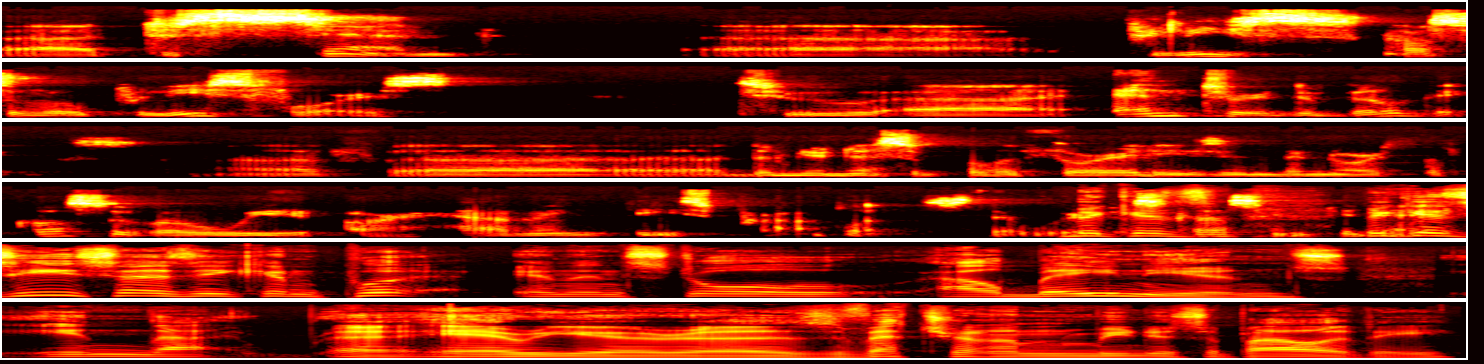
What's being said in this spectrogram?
uh, to send uh, police, Kosovo police force, to uh, enter the buildings of uh, the municipal authorities in the north of Kosovo, we are having these problems that we're because, discussing today. Because he says he can put and install Albanians in that uh, area, uh, Zvečan municipality,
